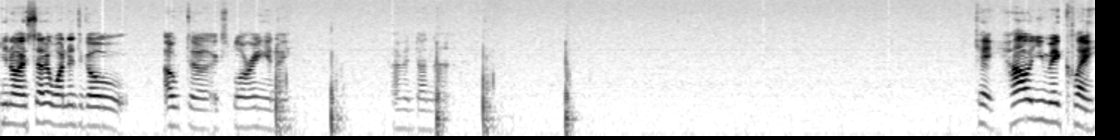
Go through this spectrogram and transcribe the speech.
You know, I said I wanted to go out uh, exploring, and I haven't done that. Okay, how you make clay?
